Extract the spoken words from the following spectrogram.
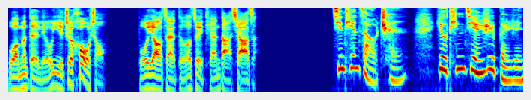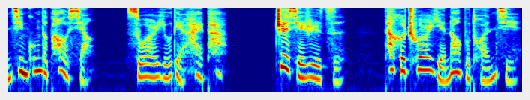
我们得留一只后手，不要再得罪田大瞎子。”今天早晨又听见日本人进攻的炮响，俗儿有点害怕。这些日子，他和春儿也闹不团结。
